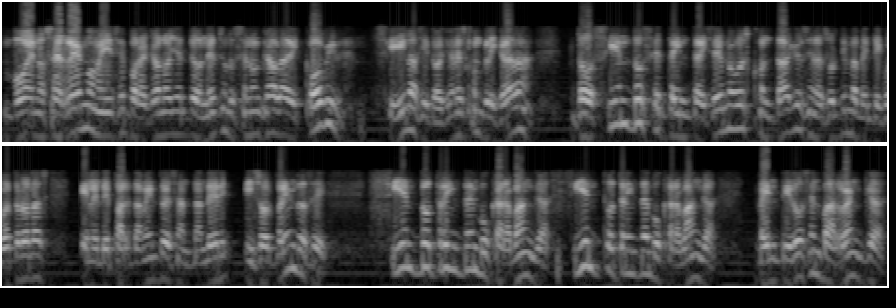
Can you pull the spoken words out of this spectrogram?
Bueno, cerremos, me dice por acá un oyente don Nelson, usted nunca habla de COVID. Sí, la situación es complicada. 276 nuevos contagios en las últimas 24 horas en el departamento de Santander y sorpréndase, 130 en Bucaramanga, 130 en Bucaramanga, 22 en Barranca,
